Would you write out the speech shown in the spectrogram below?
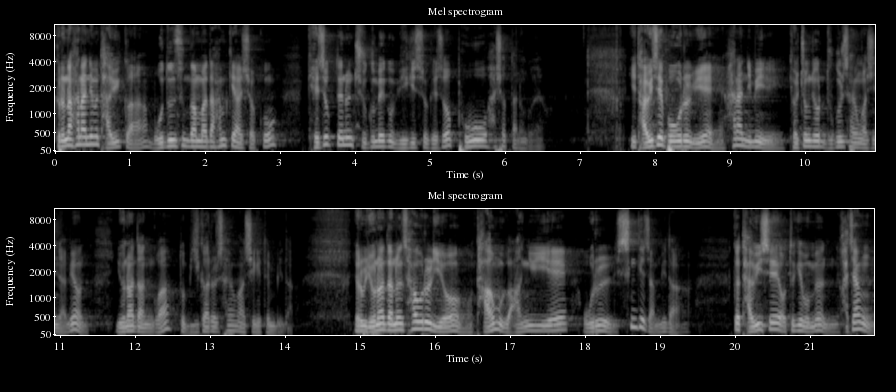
그러나 하나님은 다윗과 모든 순간마다 함께 하셨고 계속되는 죽음의 그 위기 속에서 보호하셨다는 거예요. 이 다윗의 보호를 위해 하나님이 결정적으로 누굴 사용하시냐면 요나단과 또 미가를 사용하시게 됩니다. 여러분 요나단은 사울을 이어 다음 왕위에 오를 승계자입니다. 그러니까 다윗의 어떻게 보면 가장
